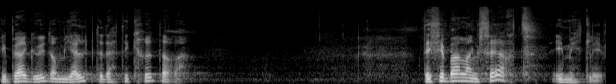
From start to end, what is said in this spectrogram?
Jeg ber Gud om hjelp til dette krydderet. Det er ikke balansert i mitt liv.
